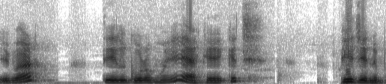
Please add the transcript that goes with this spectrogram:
এবার তেল গরম হয়ে একে একে ভেজে নেব।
